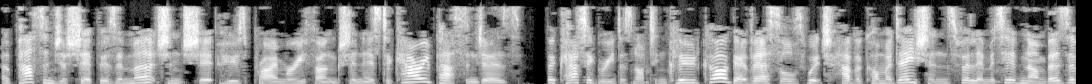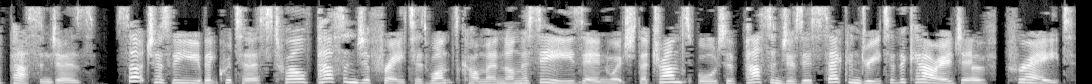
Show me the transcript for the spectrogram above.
A passenger ship is a merchant ship whose primary function is to carry passengers. The category does not include cargo vessels which have accommodations for limited numbers of passengers, such as the ubiquitous 12-passenger freighters once common on the seas in which the transport of passengers is secondary to the carriage of freight.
